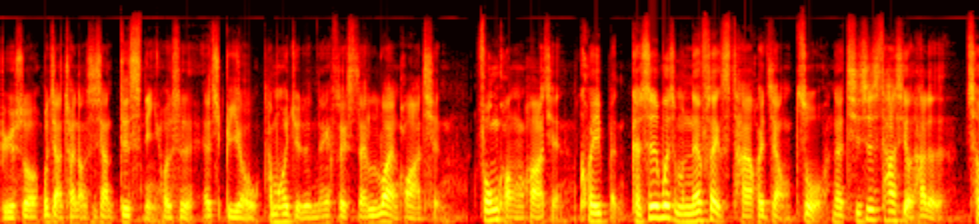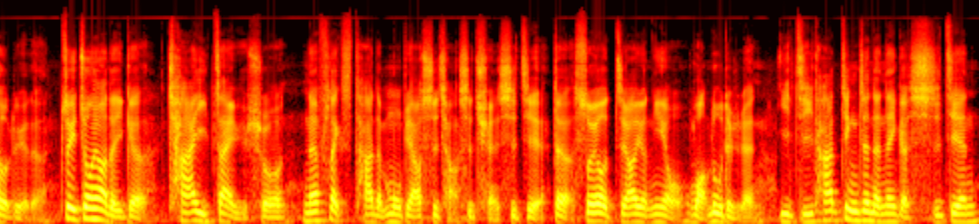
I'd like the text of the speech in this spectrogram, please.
比如说我讲传统是像 Disney 或是 HBO，他们会觉得 Netflix 在乱花钱，疯狂的花钱，亏本。可是为什么 Netflix 它会这样做？那其实它是有它的策略的。最重要的一个差异在于说，Netflix 它的目标市场是全世界的所有只要有你有网络的人，以及它竞争的那个时间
